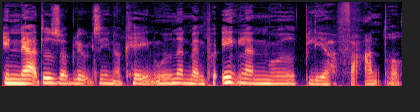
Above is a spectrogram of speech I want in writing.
en nærhedsoplevelse i en orkan, uden at man på en eller anden måde bliver forandret.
